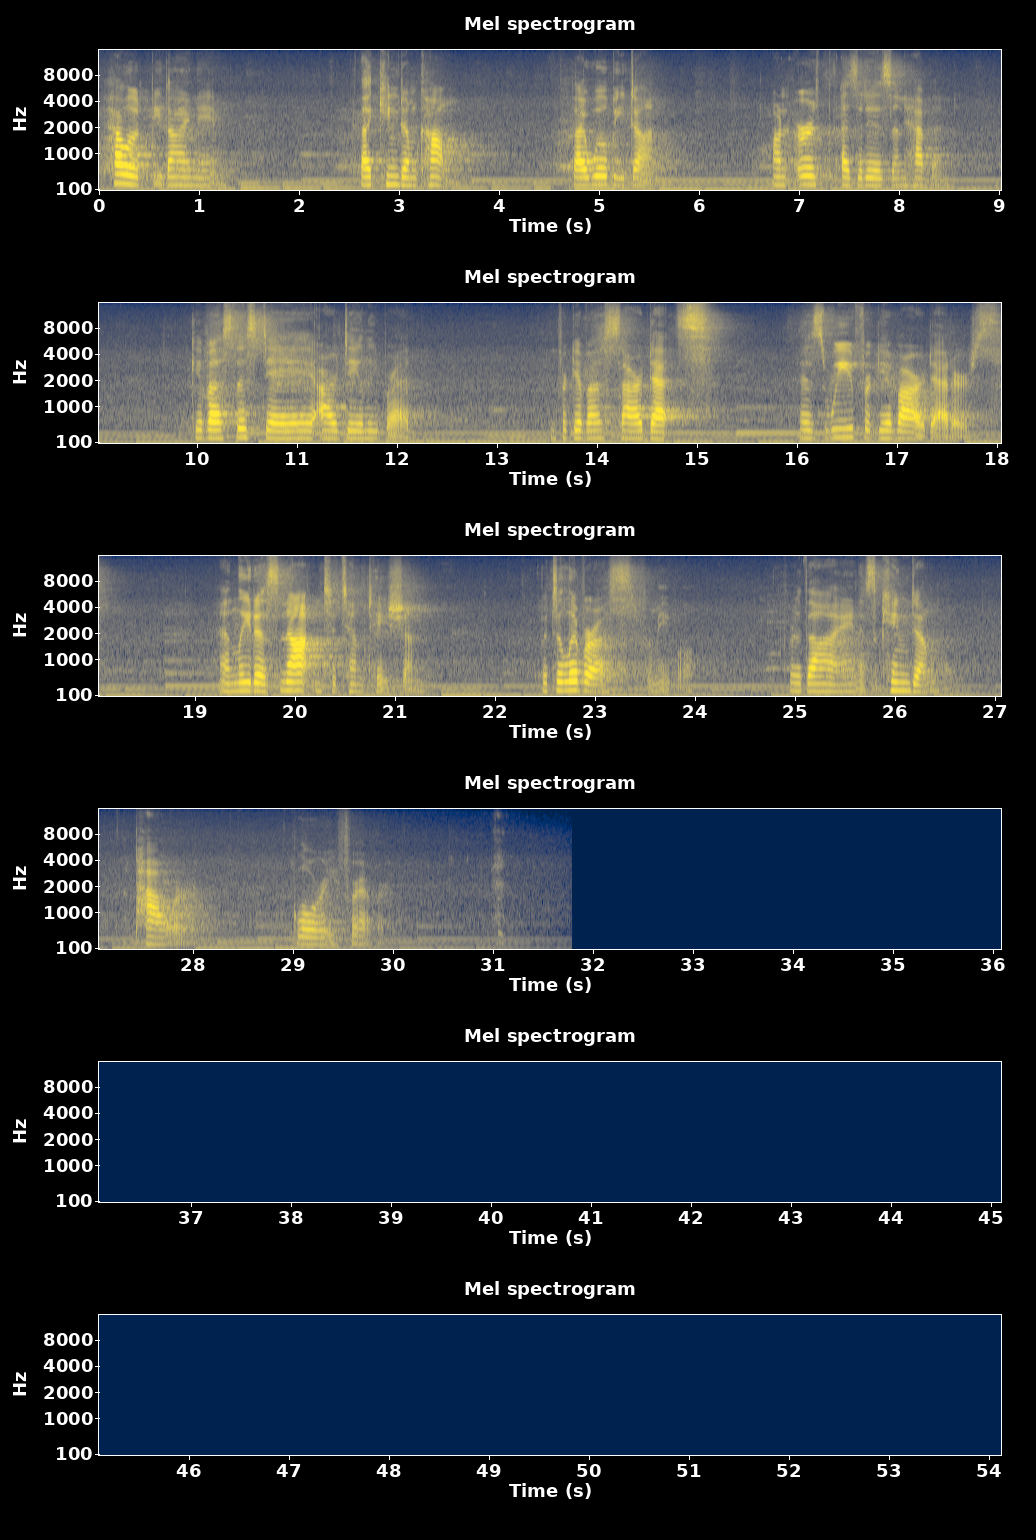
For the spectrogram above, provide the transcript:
hallowed be thy name. Thy kingdom come, thy will be done, on earth as it is in heaven. Give us this day our daily bread, and forgive us our debts as we forgive our debtors. And lead us not into temptation but deliver us from evil. For thine is the kingdom, the power, glory forever.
